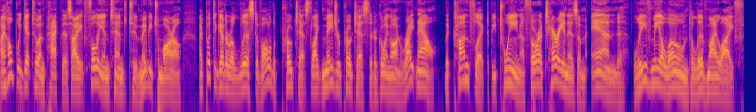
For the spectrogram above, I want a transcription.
I hope we get to unpack this. I fully intend to. Maybe tomorrow. I put together a list of all of the protests, like major protests that are going on right now. The conflict between authoritarianism and leave me alone to live my life.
